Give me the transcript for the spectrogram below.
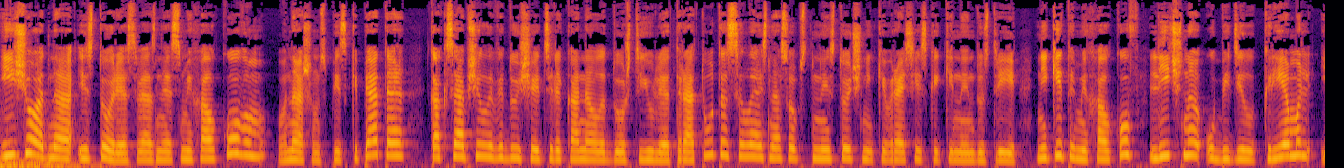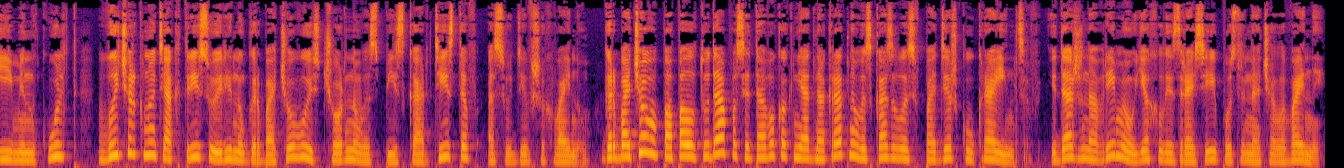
И еще одна история, связанная с Михалковым, в нашем списке пятая. Как сообщила ведущая телеканала «Дождь» Юлия Таратута, ссылаясь на собственные источники в российской киноиндустрии, Никита Михалков лично убедил Кремль и Минкульт вычеркнуть актрису Ирину Горбачеву из черного списка артистов, осудивших войну. Горбачева попала туда после того, как неоднократно высказывалась в поддержку украинцев и даже на время уехала из России после начала войны.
